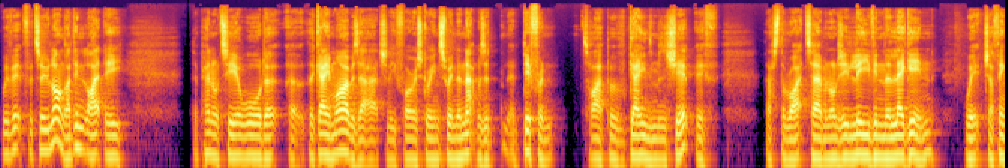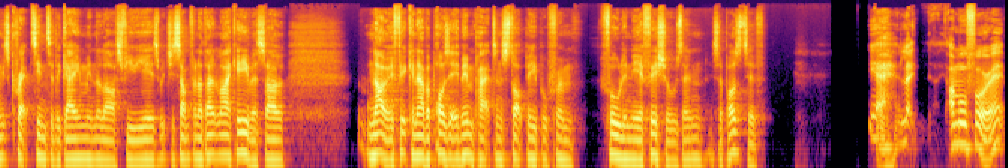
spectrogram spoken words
with it for too long. I didn't like the the penalty award at, at, the game I was at, actually, Forest Green Swindon, and that was a, a, different type of gamesmanship, if that's the right terminology, leaving the leg in, which I think has crept into the game in the last few years, which is something I don't like either. So, no, if it can have a positive impact and stop people from fooling the officials, then it's a positive. Yeah, look, I'm all for it.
